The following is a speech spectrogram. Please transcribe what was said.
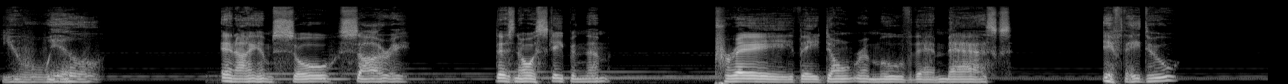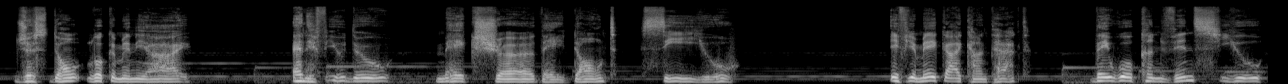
you will. And I am so sorry. There's no escaping them. Pray they don't remove their masks. If they do, just don't look them in the eye. And if you do, make sure they don't see you. If you make eye contact, they will convince you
